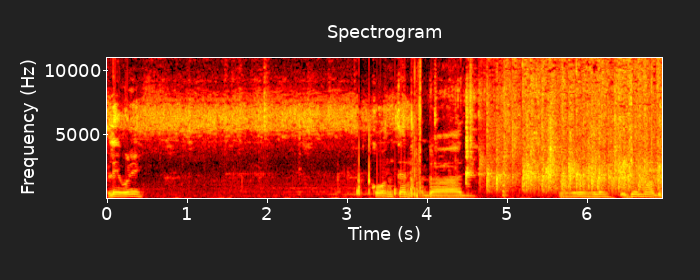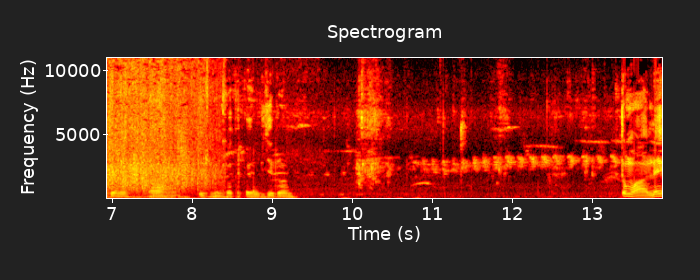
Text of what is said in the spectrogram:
Huli, huli. Content agad. Huli, huli. Video mo, bigyan mo. Oh, Video mo, pati ko yung video doon. tumali.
